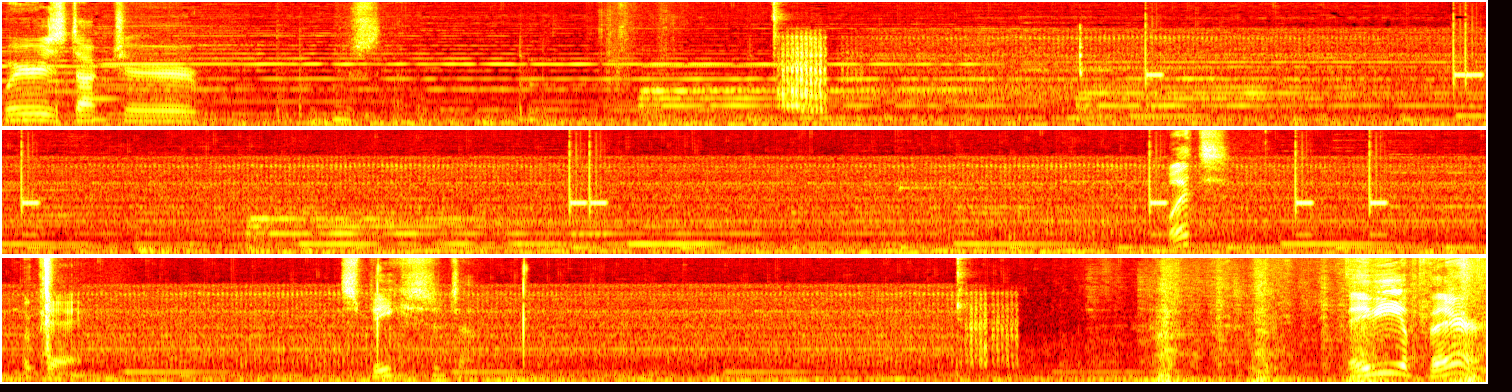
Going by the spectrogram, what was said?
Where is Dr. Mosley? What? Speak to Doc. Maybe up there.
